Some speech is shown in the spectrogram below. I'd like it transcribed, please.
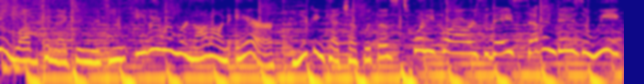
We love connecting with you even when we're not on air. You can catch up with us 24 hours a day, seven days a week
